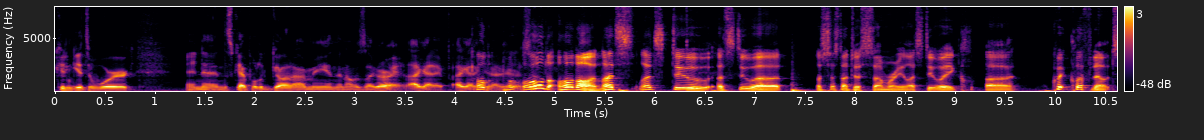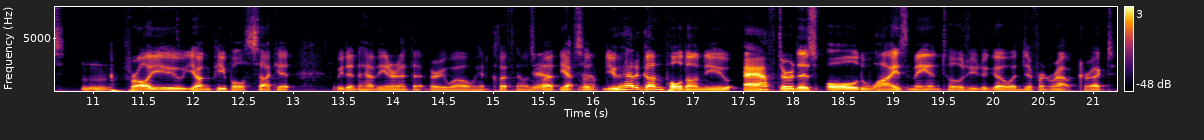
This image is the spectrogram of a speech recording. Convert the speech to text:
couldn't get to work. And then this guy pulled a gun on me, and then I was like, "All right, I got it. I got to hold, get out of here." hold, hold, hold on. Let's let's do let's do a let's just not do a summary. Let's do a uh, quick cliff notes Hmm. for all you young people. Suck it. We didn't have the internet that very well. We had cliff notes, Yeah, but yeah. So yeah. you had a gun pulled on you after this old wise man told you to go a different route. Correct?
